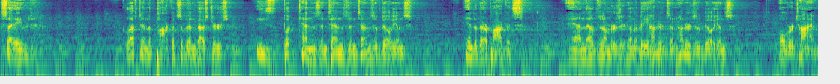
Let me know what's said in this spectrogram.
saved left in the pockets of investors. He's put tens and tens and tens of billions into their pockets, and those numbers are going to be hundreds and hundreds of billions over time.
